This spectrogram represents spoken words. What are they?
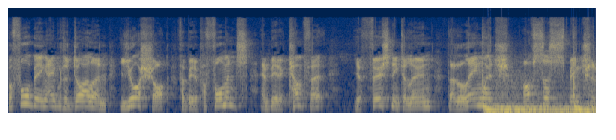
Before being able to dial in your shock for better performance and better comfort, you first need to learn the language of suspension.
